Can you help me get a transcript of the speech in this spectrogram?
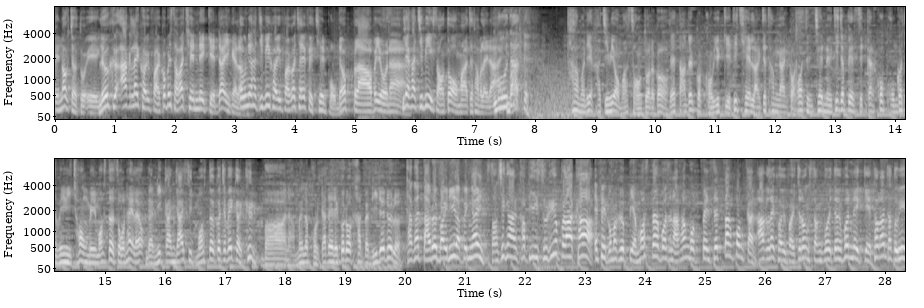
ดๆนอกจากตัวเอง หรือคืออาร์คไลท์ขอยอีกฝ่ายก็ไม่สามารถเชนเนเกตได้ยังไงล่ะ ตรงนี้ฮาจิบิคอยอีกฝ่ายก็ใช้เอฟเฟกเชนผมแล้วเปล่าประโยชน์นะเรียกฮาจิบิอีกสองตัวออกมาจะทำอะไรได้มูดาเต มูดะถ้ามันเรียกฮาจิมิออกมา 2 ตัวแล้วก็และตามด้วยกฎของยูกิที่เชนหลังจะทำงานก่อนพอถึงเชนหนึ่งที่จะเปลี่ยนสิทธิ์การควบคุมก็จะไม่มีช่องเมนมอนสเตอร์โซนให้แล้วแบบนี้การย้ายสิทธิ์มอนสเตอร์ก็จะไม่เกิดขึ้นบ้านะไม่รับผลการใดๆก็โดนขัดแบบนี้ได้ด้วยเหรอทางการตามด้วยใบนี้ล่ะเป็นไงสองชิ้นงานคัมภีร์สุริยปราคาเอฟเฟกต์ของมันคือเปลี่ยนมอนสเตอร์บนสนามทั้งหมดเป็นเซตตั้งป้องกันอาร์คไลท์คอยฝ่ายจะต้องสังเวยตัวเองเพื่อนเนเกตเท่านั้นถ้าตัวนี้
